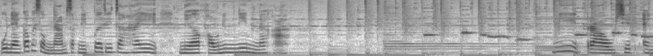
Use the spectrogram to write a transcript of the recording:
ปูนแดงก็ผสมน้ำสักนิดเพื่อที่จะให้เนื้อเขานิ่มๆนะคะ มีดเราเช็ดแอล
